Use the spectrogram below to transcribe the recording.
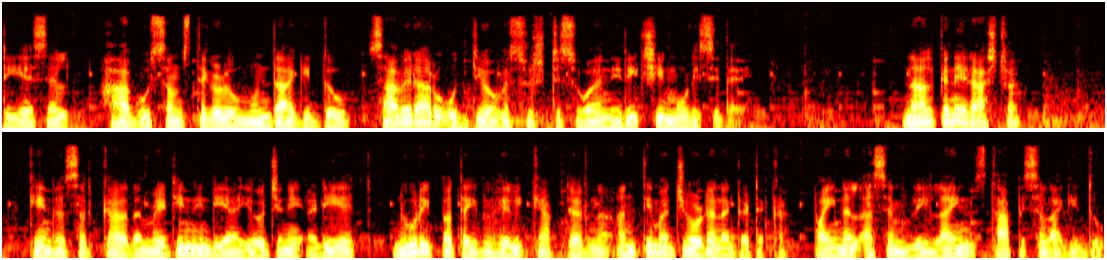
TSL ಹಾಗೂ ಸಂಸ್ಥೆಗಳು ಮುಂದಾಗಿದ್ದು, ಸಾವಿರಾರು ಉದ್ಯೋಗ ಸೃಷ್ಟಿಸುವ ನಿರೀಕ್ಷೆ ಮೂಡಿಸಿದೆ. ನಾಲ್ಕನೇ ರಾಷ್ಟ್ರ, ಕೇಂದ್ರ ಸರ್ಕಾರದ ಮೇಡ್ ಇನ್ ಇಂಡಿಯಾ ಯೋಜನೆ ಅಡಿ ಎಚ್ ನೂರಿಪ್ಪತ್ತೈದು ಹೆಲಿಕಾಪ್ಟರ್ನ ಅಂತಿಮ ಜೋಡಣಾ ಘಟಕ ಫೈನಲ್ ಅಸೆಂಬ್ಲಿ ಲೈನ್ ಸ್ಥಾಪಿಸಲಾಗಿದ್ದು,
